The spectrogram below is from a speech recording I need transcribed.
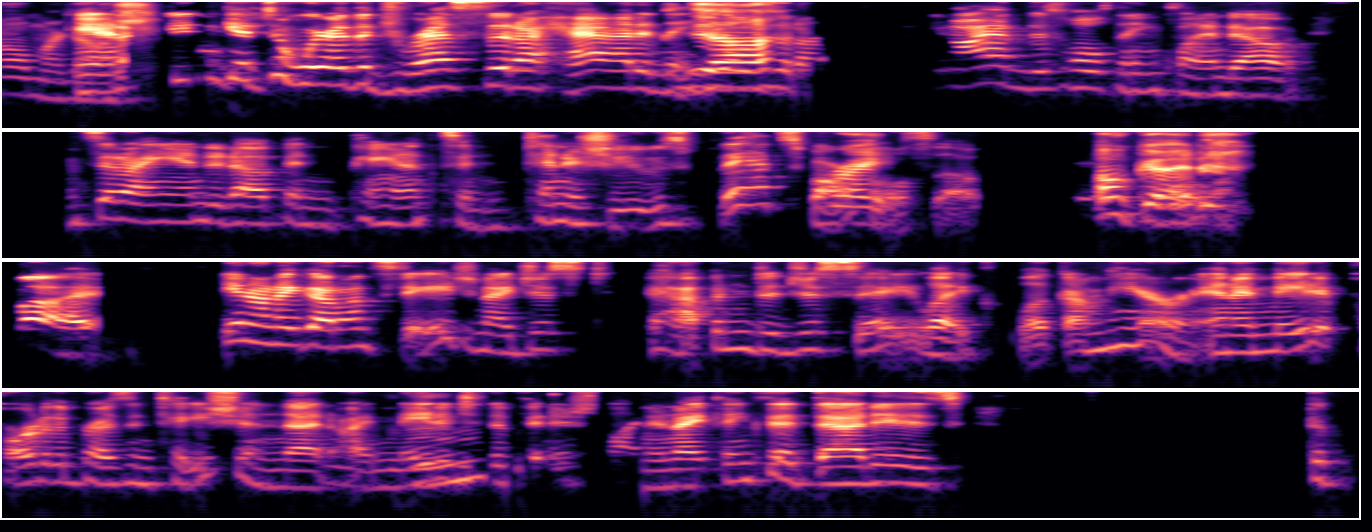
Oh my gosh. And I didn't get to wear the dress that I had and the yeah. heels that I, you know, I had this whole thing planned out. Instead, I ended up in pants and tennis shoes. They had sparkles right. though. Oh, good. But, you know, and I got on stage and I just happened to just say, like, look, I'm here. And I made it part of the presentation that mm-hmm. I made it to mm-hmm. the finish line. And I think that that is, the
